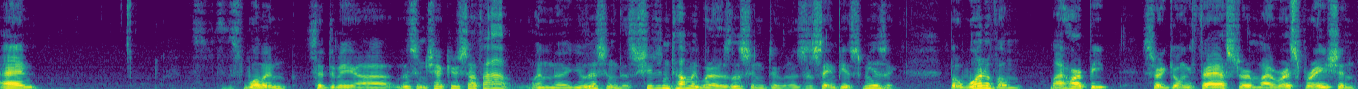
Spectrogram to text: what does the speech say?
And this woman said to me, uh, listen, check yourself out when uh, you listen to this. She didn't tell me what I was listening to, and it was the same piece of music. But one of them, my heartbeat started going faster, my respiration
